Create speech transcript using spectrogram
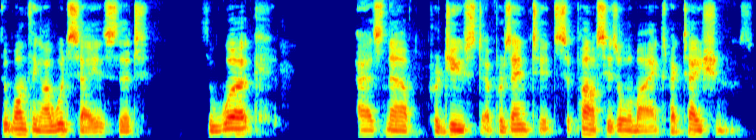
the one thing I would say is that the work, as now produced and presented, surpasses all of my expectations.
